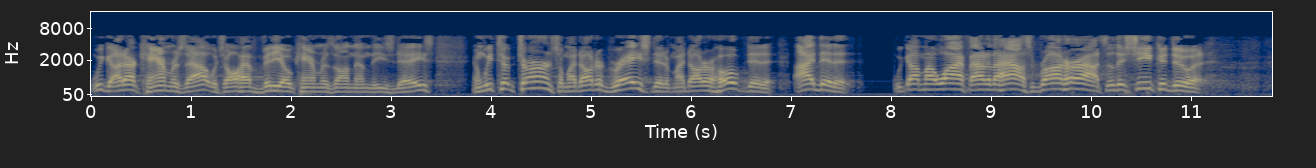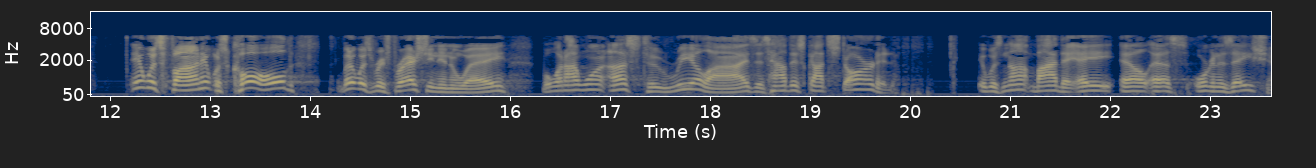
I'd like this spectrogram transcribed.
we got our cameras out, which all have video cameras on them these days. And we took turns. So my daughter Grace did it. My daughter Hope did it. I did it. We got my wife out of the house and brought her out so that she could do it. It was fun. It was cold, but it was refreshing in a way. But what I want us to realize is how this got started. It was not by the ALS organization.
